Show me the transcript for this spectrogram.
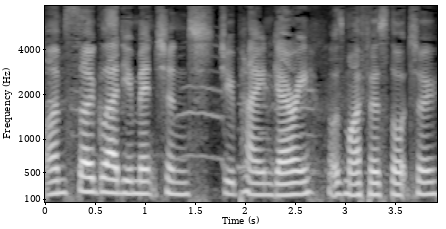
I'm so glad you mentioned Dupain, Gary. That was my first thought too.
